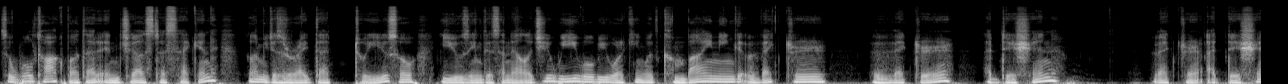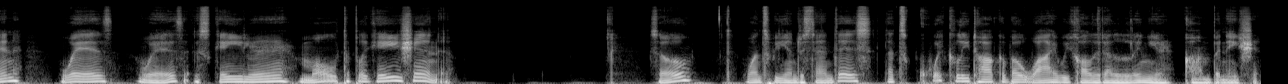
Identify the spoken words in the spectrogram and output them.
So we'll talk about that in just a second. So let me just write that to you. So using this analogy, we will be working with combining vector vector addition vector addition with with scalar multiplication. So once we understand this, let's quickly talk about why we call it a linear combination.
